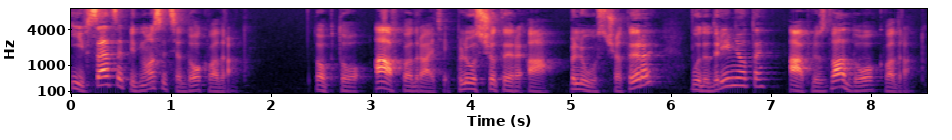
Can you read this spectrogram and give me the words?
і все це підноситься до квадрату. Тобто а в квадраті плюс 4а плюс 4 буде дорівнювати а плюс 2 до квадрату.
